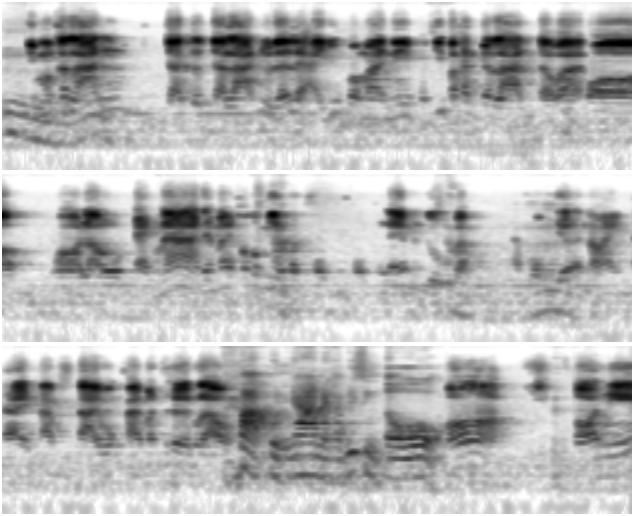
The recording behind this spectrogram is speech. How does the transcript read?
อืม จริงมันก็ร้านจะจะจะร้านอยู่แล้วแหละอายุประมาณนี้เพราะที่บ้านก็ร้านแต่ว่าพอพอเราแต่งหน้าใช่ไหมเขาก็มีมาผมผมอะไรให้มันดูแบบผมเยอะหน่อยได้ตามสไตล์วงการบันเทิงเรา ฝากผลงานหน่อยค่ะพี่สิงโต ก็ตอนนี้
